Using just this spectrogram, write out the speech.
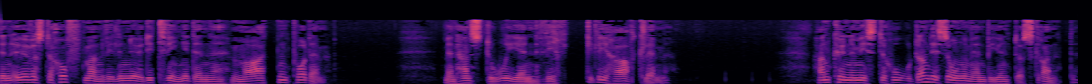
Den øverste hoffmann ville nødig tvinge denne maten på dem, men han sto i en virkelig hard klemme. Han kunne miste hodet om disse unge menn begynte å skrante.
